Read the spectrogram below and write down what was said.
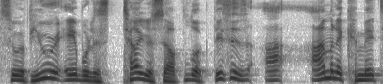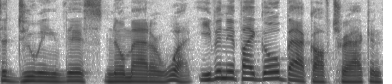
So if you were able to tell yourself, look, this is, I, I'm going to commit to doing this no matter what. Even if I go back off track and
